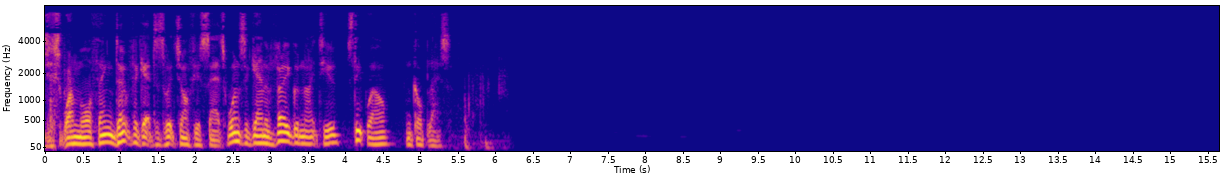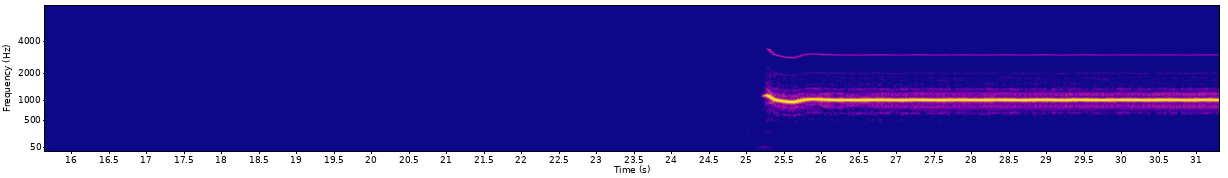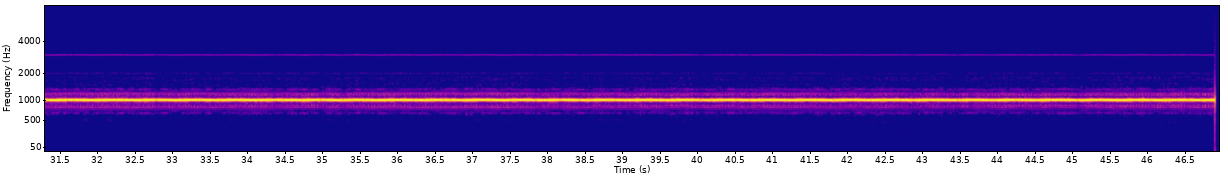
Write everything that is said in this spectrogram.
Just one more thing, don't forget to switch off your sets. Once again, a very good night to you. Sleep well, and God bless.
